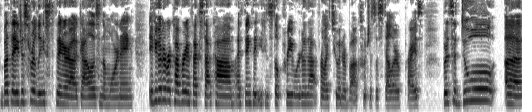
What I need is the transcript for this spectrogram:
But they just released their uh, Gallows in the morning. If you go to recoveryeffects.com, I think that you can still pre-order that for like 200 bucks, which is a stellar price. But it's a dual uh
